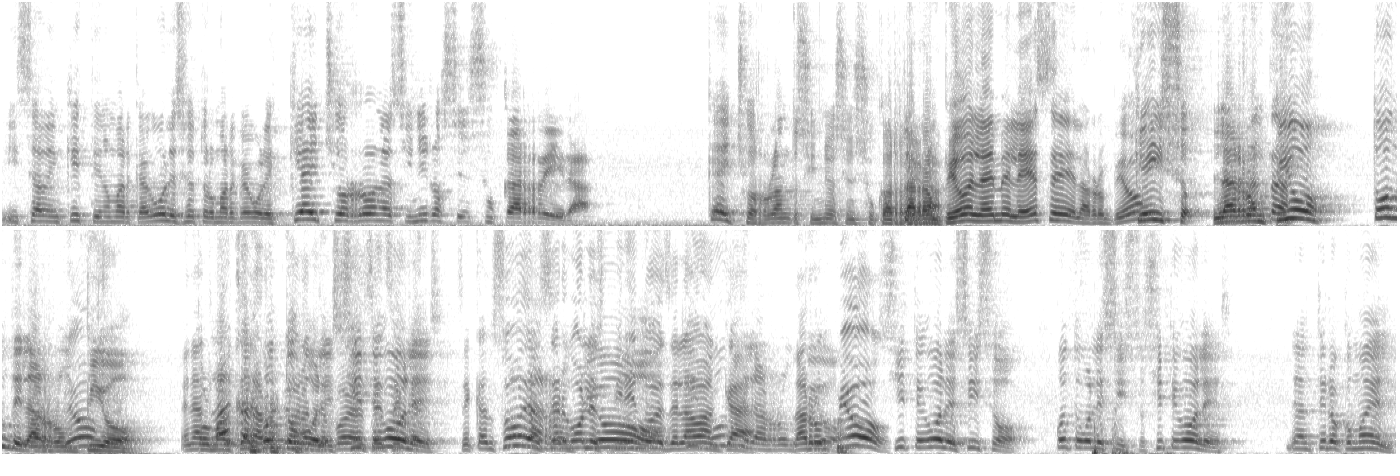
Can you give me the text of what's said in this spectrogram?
Y saben que este no marca goles, otro marca goles. ¿Qué ha hecho Ronald Cisneros en su carrera? ¿Qué ha hecho Rolando Cisneros en su carrera? ¿La rompió en la MLS? ¿La rompió? ¿Qué hizo? ¿La rompió? ¿Dónde la rompió? En Atlanta ¿Cuántos goles? ¿Siete goles? Se, cansó de hacer goles pidiendo desde la banca. La rompió? la rompió? Siete goles hizo. ¿Cuántos goles hizo? Siete goles. Delantero como él.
